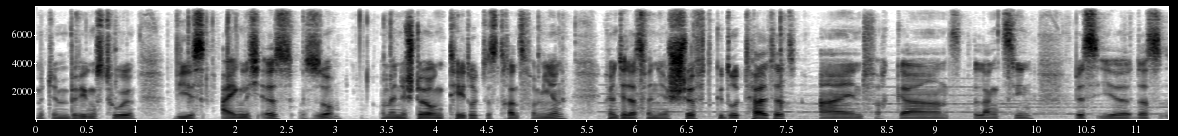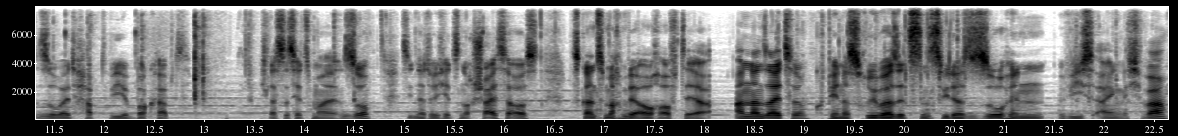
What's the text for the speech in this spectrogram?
mit dem Bewegungstool, wie es eigentlich ist. So. Und wenn ihr STRG T drückt, das Transformieren, könnt ihr das, wenn ihr Shift gedrückt haltet, einfach ganz lang ziehen, bis ihr das so weit habt, wie ihr Bock habt. Ich lasse das jetzt mal so. Sieht natürlich jetzt noch scheiße aus. Das Ganze machen wir auch auf der anderen Seite. Kopieren das rüber, setzen es wieder so hin, wie es eigentlich war.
